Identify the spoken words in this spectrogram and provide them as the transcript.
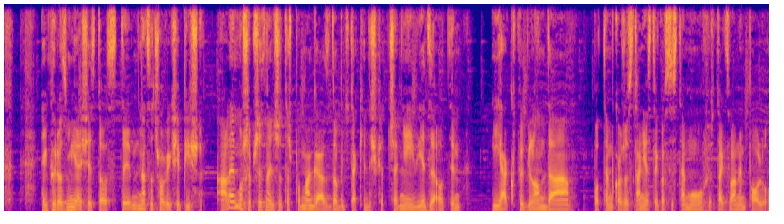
jakby rozmija się to z tym, na co człowiek się pisze. Ale muszę przyznać, że też pomaga zdobyć takie doświadczenie i wiedzę o tym, jak wygląda potem korzystanie z tego systemu w tak zwanym polu.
